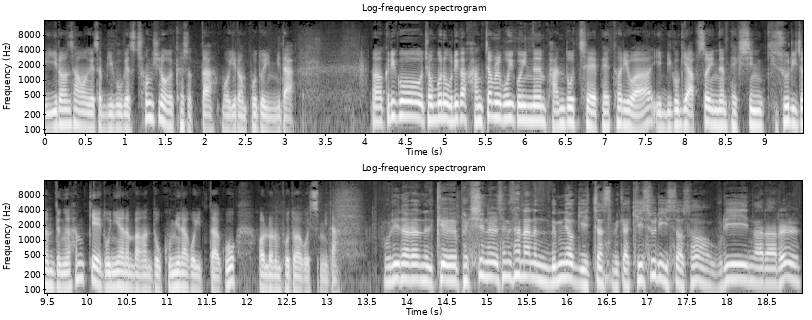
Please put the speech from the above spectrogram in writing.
이런 상황에서 미국에서 청신호가 켜졌다. 뭐 이런 보도입니다. 어, 그리고 정부는 우리가 강점을 보이고 있는 반도체, 배터리와 이 미국이 앞서 있는 백신 기술 이전 등을 함께 논의하는 방안도 고민하고 있다고 언론은 보도하고 있습니다. 우리나라는 그 백신을 생산하는 능력이 있지 않습니까? 기술이 있어서 우리나라를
